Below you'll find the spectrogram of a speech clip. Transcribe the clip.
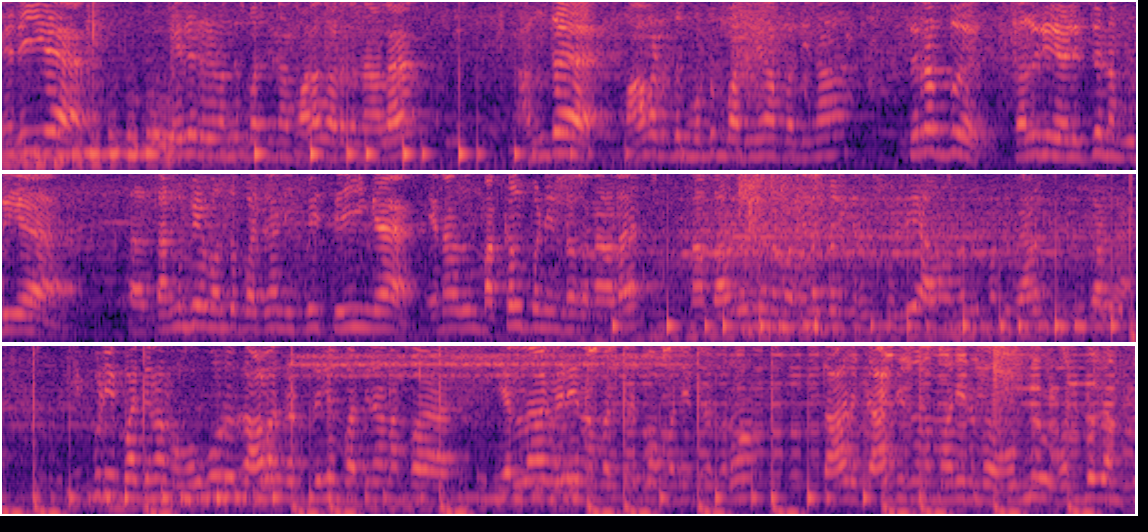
நிறைய பேரிடர் வந்து பார்த்தீங்கன்னா மட்டும் பார்த்தீங்கன்னா பார்த்தீங்கன்னா சிறப்பு சலுகை அளித்து நம்முடைய சங்கமே வந்து பார்த்தீங்கன்னா நீ போய் செய்யுங்க. ஏன்னா அது மக்கள் பண்ணின்றதுனால நம்ம அதிலிருந்து நம்ம நிலக்கடிக்கிறதுன்னு சொல்லி அவங்க வந்து வந்து வேலை செஞ்சுருக்காங்க. இப்படி பார்த்தீங்கன்னா நம்ம ஒவ்வொரு காலகட்டத்திலையும் பார்த்தீங்கன்னா நம்ம எல்லா வேலையும் நம்ம சிறப்பாக பண்ணிட்டுருக்கிறோம் சார் காட்டி சொன்ன மாதிரி நம்ம ஒன்று ஒன்பது அம்ச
